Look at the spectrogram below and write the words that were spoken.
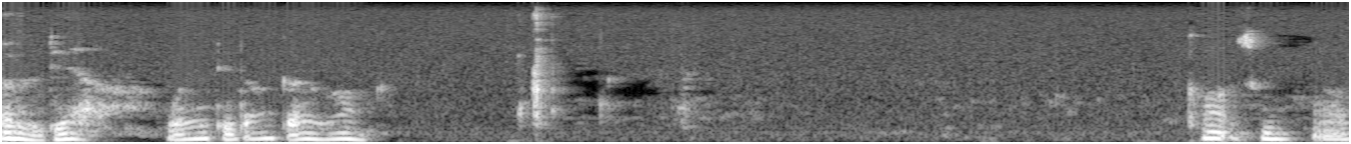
Oh dear, where did I go wrong? Can't. Oh,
